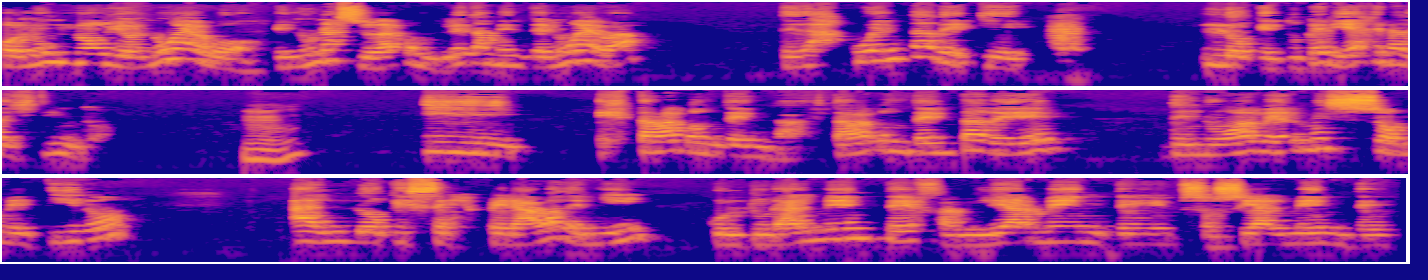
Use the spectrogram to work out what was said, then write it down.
con un novio nuevo, en una ciudad completamente nueva, te das cuenta de que lo que tú querías era distinto. Mm. Y estaba contenta, estaba contenta de, de no haberme sometido a lo que se esperaba de mí culturalmente, familiarmente, socialmente,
